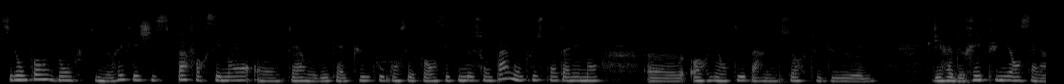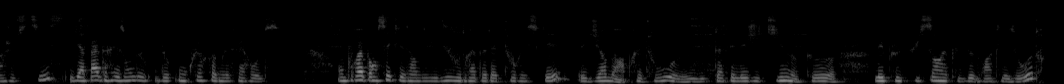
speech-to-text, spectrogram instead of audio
si l'on pense donc qu'ils ne réfléchissent pas forcément en termes de calcul ou conséquences et qu'ils ne sont pas non plus spontanément euh, orientés par une sorte de, je dirais, de répugnance à l'injustice, il n'y a pas de raison de, conclure comme le fait Rawls. On pourrait penser que les individus voudraient peut-être tout risquer et dire, ben après tout, euh, il est tout à fait légitime que les plus puissants aient plus de droits que les autres,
